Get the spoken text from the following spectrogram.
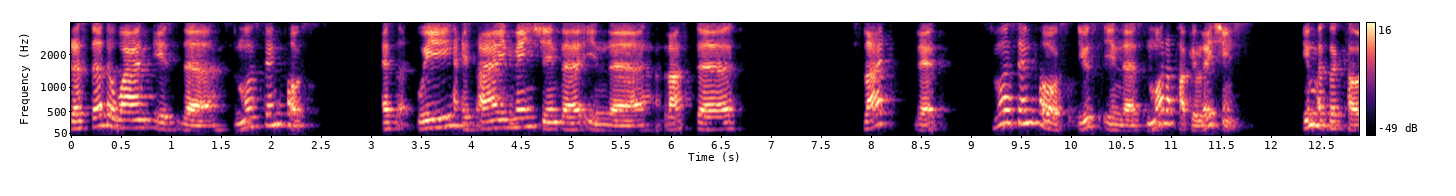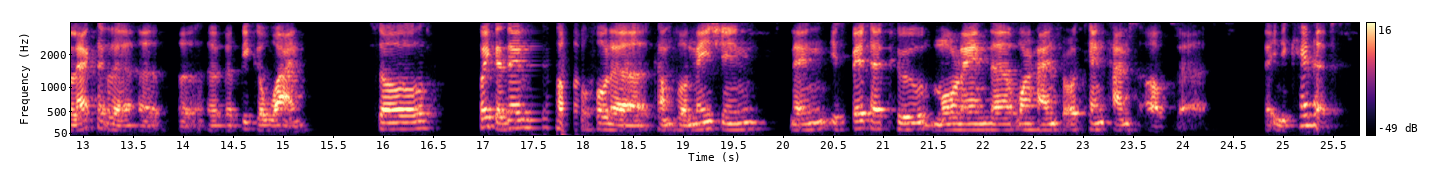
The third one is the small samples. As we, as I mentioned in the last uh, slide, that small samples used in the smaller populations, you must collect a, a, a, a bigger one. So, for example, for the confirmation then it's better to more than the 110 times of the, the indicators.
